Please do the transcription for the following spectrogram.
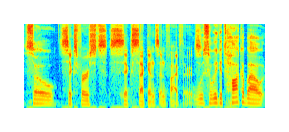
So six firsts, six seconds, and five thirds. so we could talk about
